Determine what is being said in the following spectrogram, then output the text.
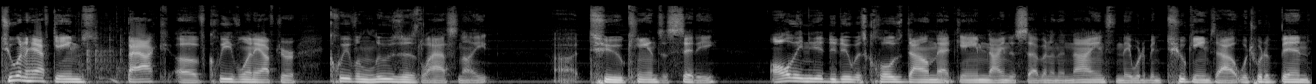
two and a half games back of Cleveland after Cleveland loses last night uh, to Kansas City. All they needed to do was close down that game nine to seven in the ninth, and they would have been two games out, which would have been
